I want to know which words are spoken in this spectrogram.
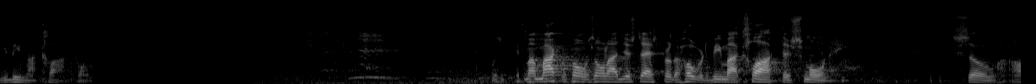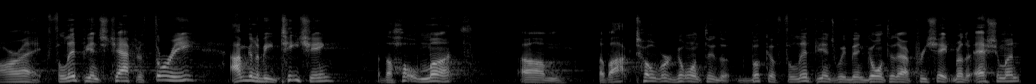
You be my clock for me. If my microphone was on, I'd just asked Brother Hobart to be my clock this morning. So, all right. Philippians chapter 3. I'm going to be teaching the whole month um, of October, going through the book of Philippians. We've been going through there. I appreciate Brother Eshelman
